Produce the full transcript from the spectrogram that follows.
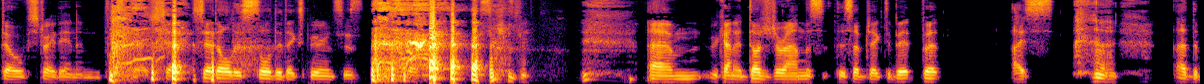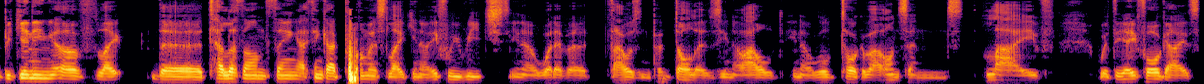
dove straight in and uh, shared, shared all his sordid experiences. Excuse me. Um, we kind of dodged around this the subject a bit, but I at the beginning of like the telethon thing, I think I promised like you know if we reach you know whatever thousand dollars, you know I'll you know we'll talk about onsens live with the eight four guys,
